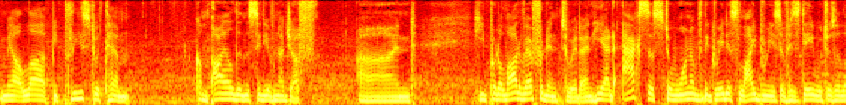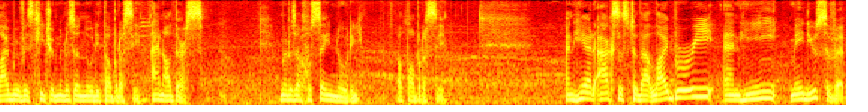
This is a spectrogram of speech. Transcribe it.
may Allah be pleased with him, compiled in the city of Najaf. And he put a lot of effort into it and he had access to one of the greatest libraries of his day which was a library of his teacher Mirza Nuri Tabarsi and others Mirza Hussein Nuri al-Tabarsi and he had access to that library and he made use of it.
